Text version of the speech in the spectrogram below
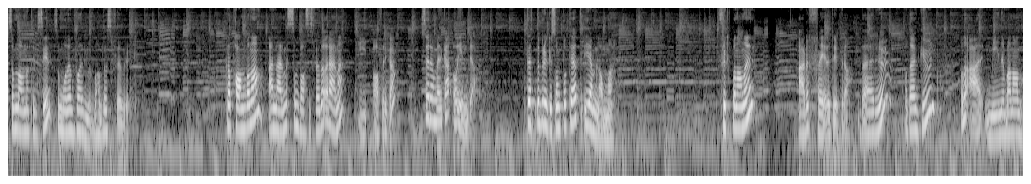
som navnet tilsier, så må det varmebehandles før bruk. Platanbanan er nærmest som basisføde å regne i Afrika, Sør-Amerika og India. Dette brukes som potet i hjemlandene. Fruktbananer er det flere typer av. Det er rød, og det er gul, og det er minibanan.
